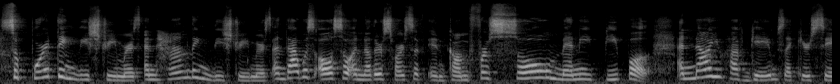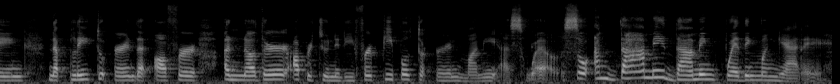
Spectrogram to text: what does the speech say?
supporting these streamers and handling these streamers, and that was also another source of income for so many people. And now you have games like you're saying na play to earn that offer another opportunity for people to earn money as well. So ang dami-daming pwedeng mangyari.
